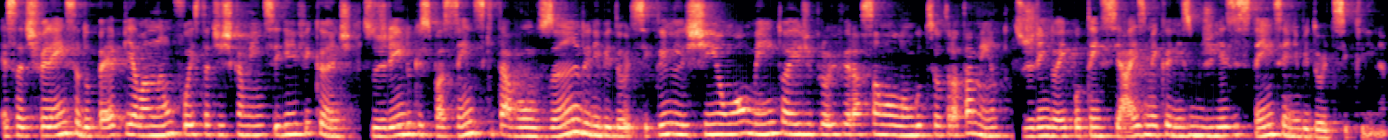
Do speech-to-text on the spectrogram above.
essa diferença do PEP ela não foi estatisticamente significante, sugerindo que os pacientes que estavam usando inibidor de ciclina eles tinham um aumento aí de proliferação ao longo do seu tratamento, sugerindo aí potenciais mecanismos de resistência a inibidor de ciclina.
